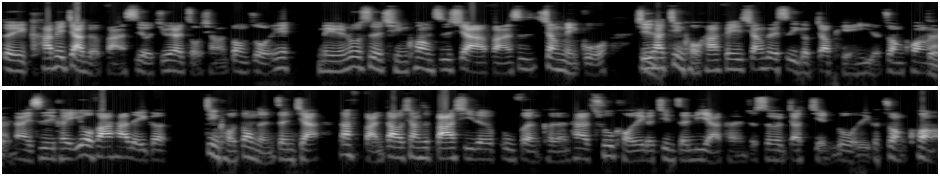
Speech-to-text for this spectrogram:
对咖啡价格反而是有机会来走强的动作，因为美元弱势的情况之下，反而是像美国，其实它进口咖啡相对是一个比较便宜的状况啊，那也是可以诱发它的一个进口动能增加。那反倒像是巴西这个部分，可能它的出口的一个竞争力啊，可能就是会比较减弱的一个状况哦。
